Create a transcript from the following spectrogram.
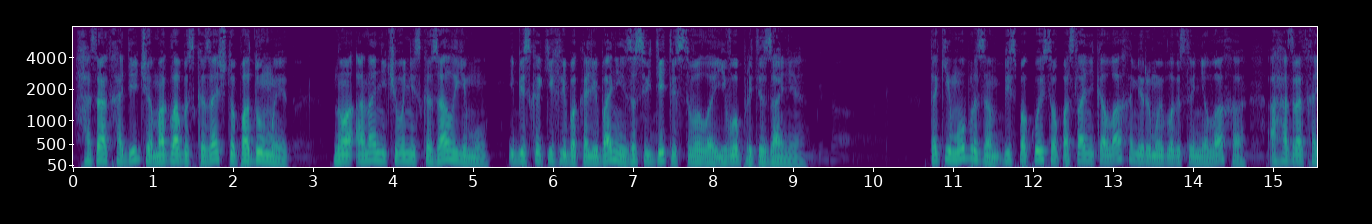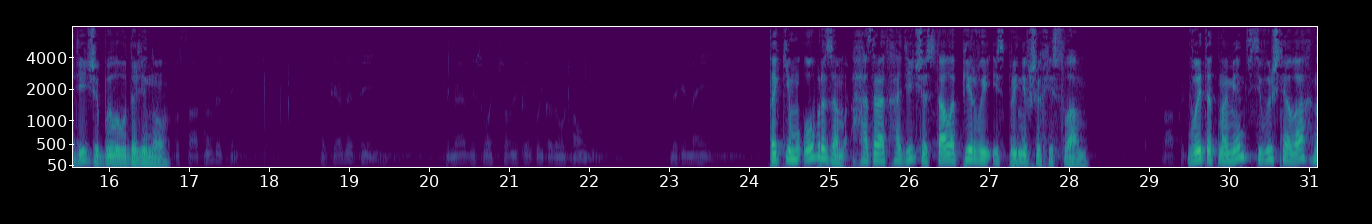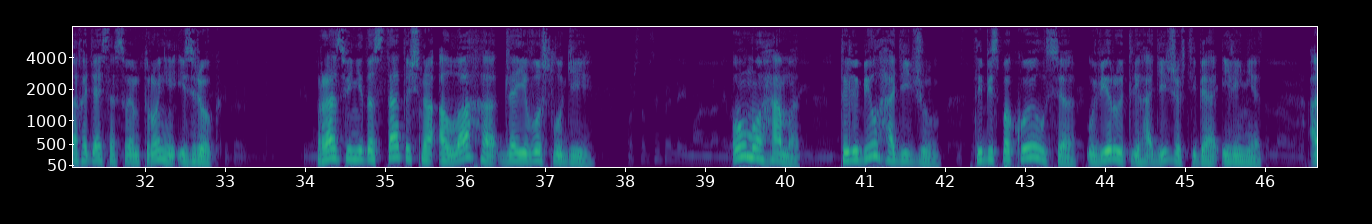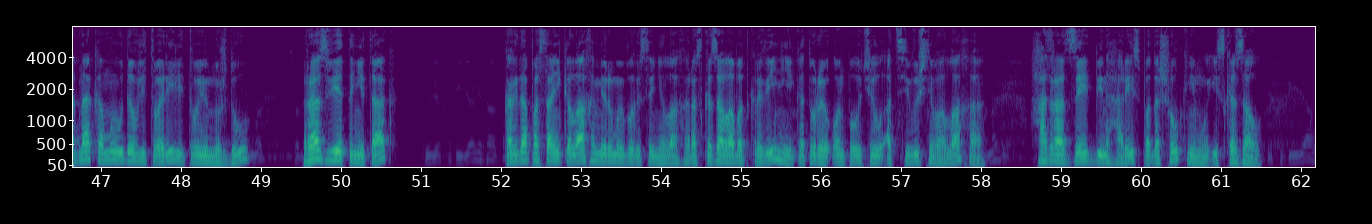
Хазрат Хадиджа могла бы сказать, что подумает, но она ничего не сказала ему и без каких-либо колебаний засвидетельствовала его притязания. Таким образом, беспокойство посланника Аллаха, мир ему и благословение Аллаха, а Хазрат Хадиджи было удалено. Таким образом, Хазрат Хадиджа стала первой из принявших ислам. В этот момент Всевышний Аллах, находясь на своем троне, изрек, «Разве недостаточно Аллаха для его слуги?» «О Мухаммад, ты любил Хадиджу? Ты беспокоился, уверует ли Хадиджа в тебя или нет? Однако мы удовлетворили твою нужду. Разве это не так?» Когда посланник Аллаха, мир ему и благословение Аллаха, рассказал об откровении, которое он получил от Всевышнего Аллаха, Хазрат Зейд бин Харис подошел к нему и сказал,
